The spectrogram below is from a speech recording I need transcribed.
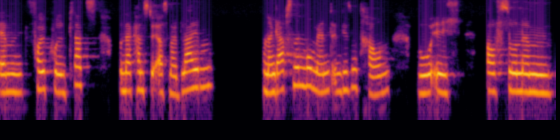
ähm, voll coolen Platz und da kannst du erstmal bleiben. Und dann gab es einen Moment in diesem Traum, wo ich auf so einem,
